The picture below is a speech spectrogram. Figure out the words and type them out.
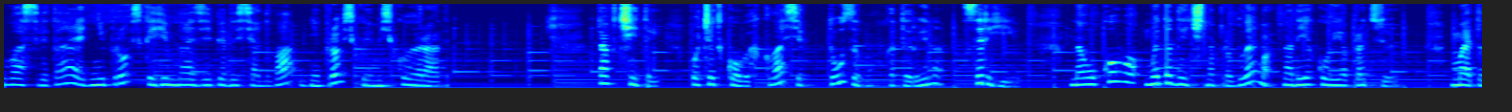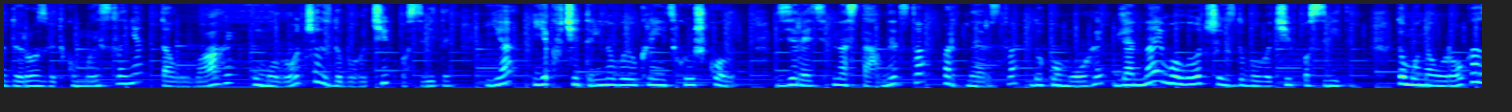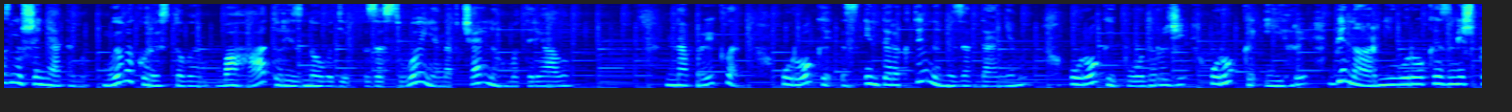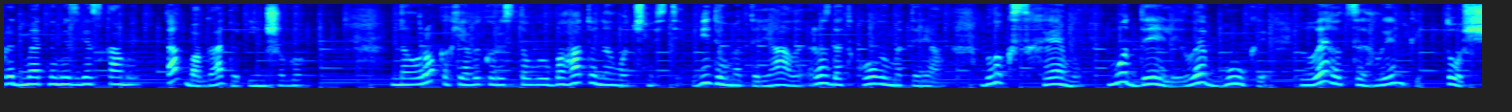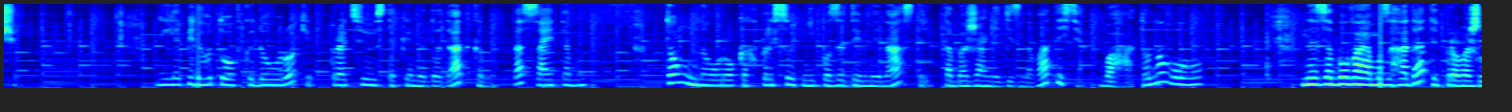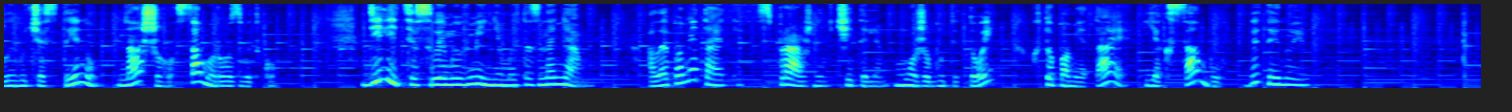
Вас вітає Дніпровська гімназія 52 Дніпровської міської ради та вчитель початкових класів Тузова Катерина Сергіїв. Науково-методична проблема, над якою я працюю методи розвитку мислення та уваги у молодших здобувачів освіти. Я, як вчитель нової української школи, взірець наставництва, партнерства, допомоги для наймолодших здобувачів освіти. Тому на уроках з нушенятами ми використовуємо багато різновидів засвоєння навчального матеріалу. Наприклад, уроки з інтерактивними завданнями, уроки подорожі, уроки ігри, бінарні уроки з міжпредметними зв'язками та багато іншого. На уроках я використовую багато наочності, відеоматеріали, роздатковий матеріал, блок-схеми, моделі, лебуки, лего-цеглинки тощо. Для підготовки до уроків працюю з такими додатками та сайтами. Тому на уроках присутній позитивний настрій та бажання дізнаватися багато нового. Не забуваємо згадати про важливу частину нашого саморозвитку. Діліться своїми вміннями та знаннями, але пам'ятайте, справжнім вчителем може бути той, хто пам'ятає, як сам був дитиною.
